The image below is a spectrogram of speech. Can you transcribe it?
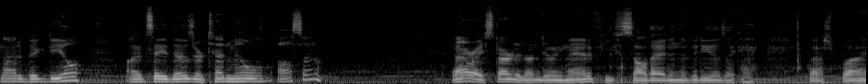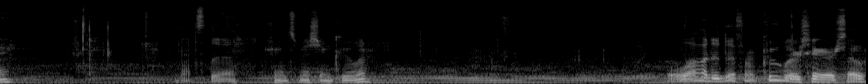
not a big deal. I would say those are 10 mil also. And I already started undoing that if you saw that in the videos I kind of flashed by. That's the transmission cooler. A lot of different coolers here, so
